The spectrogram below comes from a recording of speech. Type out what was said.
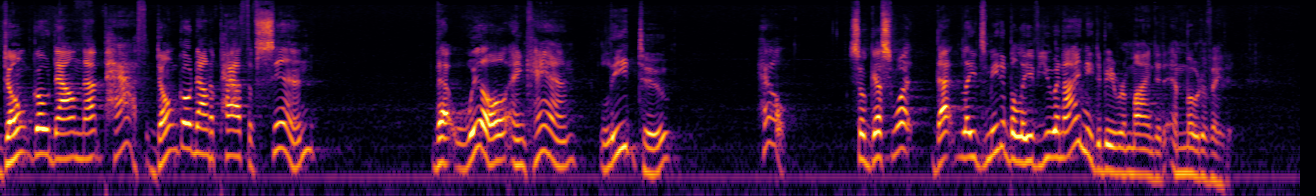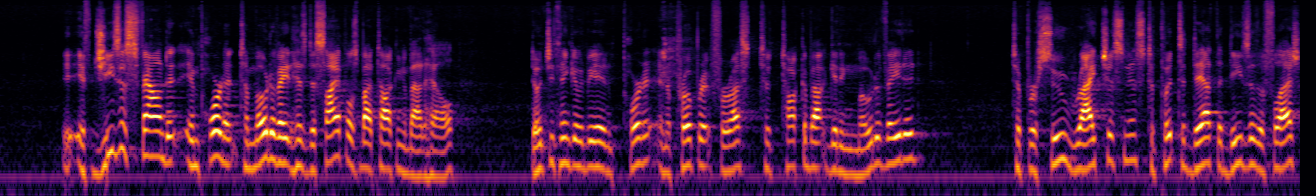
Don't go down that path. Don't go down a path of sin that will and can lead to hell. So, guess what? That leads me to believe you and I need to be reminded and motivated. If Jesus found it important to motivate his disciples by talking about hell, don't you think it would be important and appropriate for us to talk about getting motivated to pursue righteousness, to put to death the deeds of the flesh?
